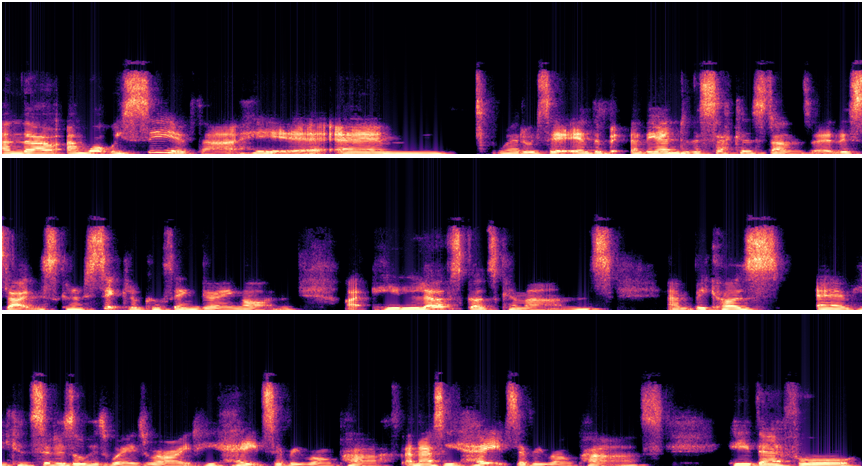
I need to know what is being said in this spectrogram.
and the, and what we see of that here um where do we see it? At the, at the end of the second stanza this like this kind of cyclical thing going on. Like he loves god's commands and because um, he considers all his ways right he hates every wrong path. And as he hates every wrong path he therefore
